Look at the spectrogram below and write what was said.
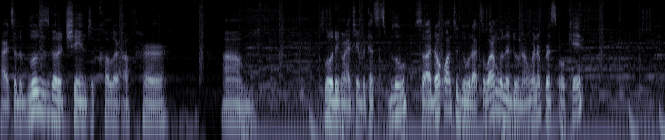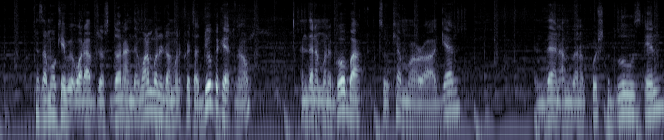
All right so the blues is to change the color of her um, clothing right here because it's blue so I don't want to do that. So what I'm to do now I'm to press OK because I'm okay with what I've just done. And then what I'm to do I'm to create a duplicate now and then I'm to go back to camera raw again. And then I'm to push the blues in.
